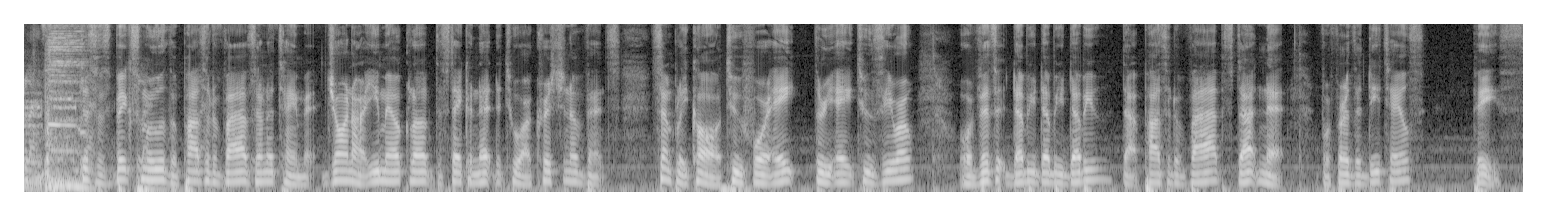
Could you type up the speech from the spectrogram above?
This is Big Smooth of Positive Vibes Entertainment. Join our email club to stay connected to our Christian events. Simply call 248 3820 or visit www.positivevibes.net for further details. Peace.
